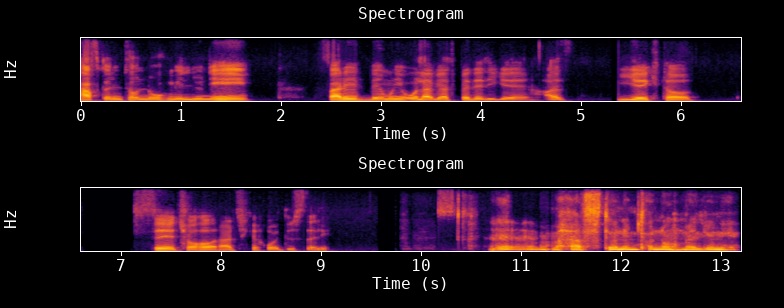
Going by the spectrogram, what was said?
7 تا 9 میلیونی فرید بهمون یه اولویت بده دیگه. از یک تا سه چهار هرچی که خود دوست داری. هفت و نیم تا نه میلیونی.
